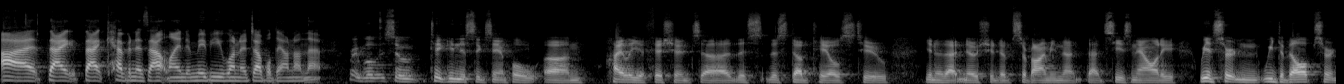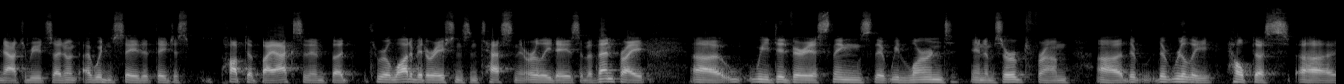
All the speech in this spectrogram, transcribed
uh, that that Kevin has outlined, and maybe you want to double down on that. Right. Well, so taking this example, um, highly efficient, uh, this this dovetails to you know that notion of surviving that, that seasonality. We had certain we developed certain attributes. I don't I wouldn't say that they just popped up by accident, but through a lot of iterations and tests in the early days of Eventbrite, uh, we did various things that we learned and observed from uh, that, that really helped us uh,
